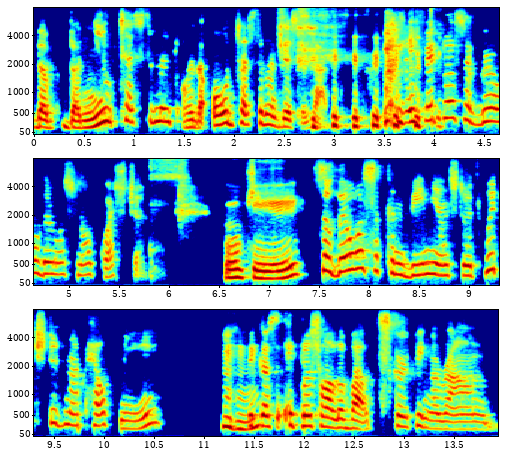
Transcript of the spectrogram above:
The the New Testament or the Old Testament, this and that. but if it was a girl, there was no question. okay. So there was a convenience to it, which did not help me Mhm. because it was all about skirting around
